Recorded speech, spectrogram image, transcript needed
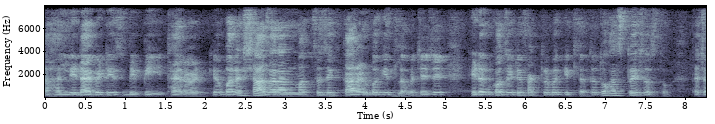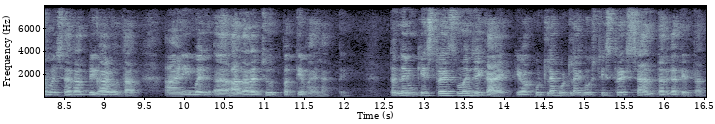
तर हल्ली डायबिटीज बीपी थायरॉइड किंवा बऱ्याचशा आजारांमागचं जे कारण बघितलं म्हणजे जे हिडन पॉझिटिव्ह फॅक्टर बघितलं तर तो हा स्ट्रेस असतो. त्याच्यामुळे शरीरात बिघाड होतात आणि मग आजारांची उत्पत्ती व्हायला लागते. तर नेमकी स्ट्रेस म्हणजे काय किंवा कुठल्या कुठल्या गोष्टी स्ट्रेसच्या अंतर्गत येतात?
